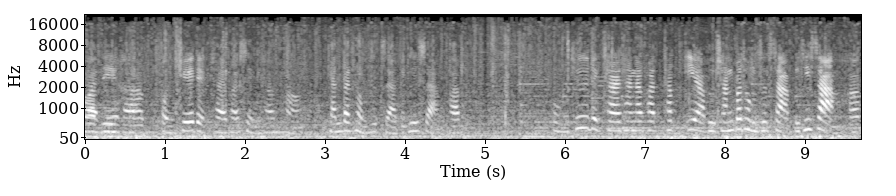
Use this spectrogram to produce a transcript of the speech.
วัสดีครับ ผมชื่อเด็กชายพัสินคำหอมชั้นประถมศึกษาปีที่ 3 ครับ ผมชื่อเด็กชายธนพัฒน์ทับเอียบอยู่ชั้นประถมศึกษาปีที่ 3 ครับ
